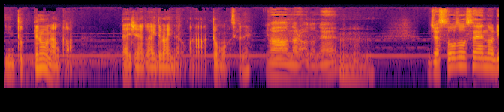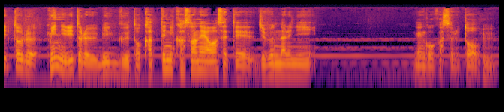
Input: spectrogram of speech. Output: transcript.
にとってのなんか大事なガイドラインなのかなと思うんですよね。ああ、なるほどねう。ん。じゃあ創造性のリトル、ミニリトルビッグと勝手に重ね合わせて自分なりに言語化すると、うん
